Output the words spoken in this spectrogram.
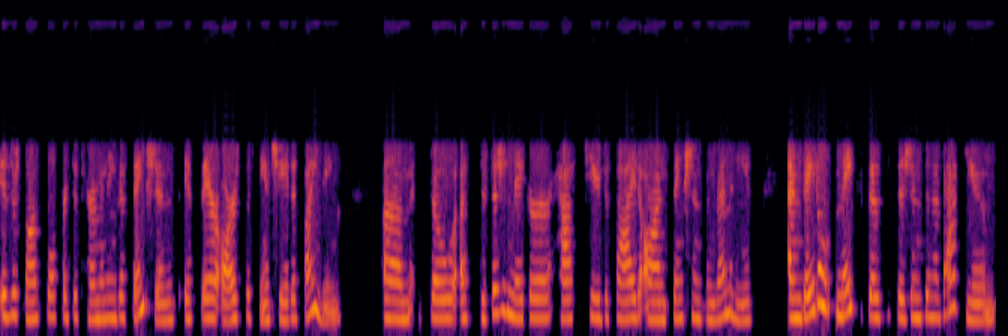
is responsible for determining the sanctions if there are substantiated findings. Um, so a decision maker has to decide on sanctions and remedies, and they don't make those decisions in a vacuum.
